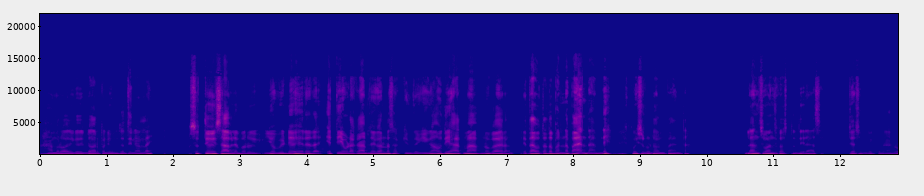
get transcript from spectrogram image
हाम्रो अलिकति डर पनि हुन्छ तिनीहरूलाई। सो त्यो हिसाबले बरु यो भिडियो हेरेर यति एउटा काम चाहिँ गर्न सकिन्छ कि गाउँ देहातमा आफ्नो गएर यताउता त भन्न पायो नि त हामीले क्वेसन उठाउनु पायो नि त। लन्च वन्च कस्तो दिइरहेछ त्यो सबै कुराहरू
